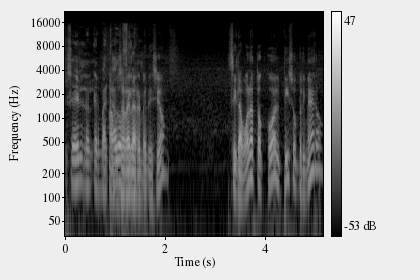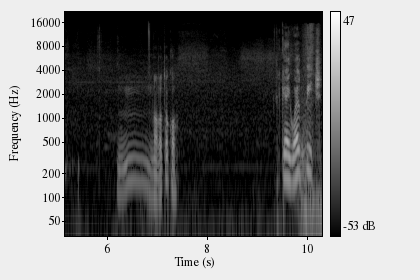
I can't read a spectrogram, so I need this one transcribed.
Ese es el, el marcado. Vamos a ver la repetición. Si la bola tocó el piso primero, mm, no lo tocó. Que igual pitch,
